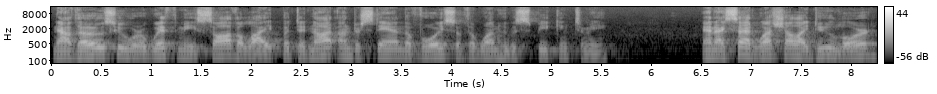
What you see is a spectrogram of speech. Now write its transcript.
Now those who were with me saw the light, but did not understand the voice of the one who was speaking to me. And I said, What shall I do, Lord?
